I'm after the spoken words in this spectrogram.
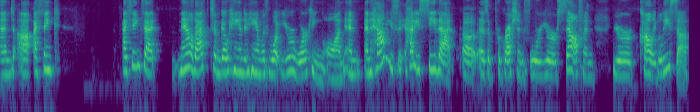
And uh, I think I think that now that's going to go hand in hand with what you're working on. And and how do you see, how do you see that uh, as a progression for yourself and your colleague Lisa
